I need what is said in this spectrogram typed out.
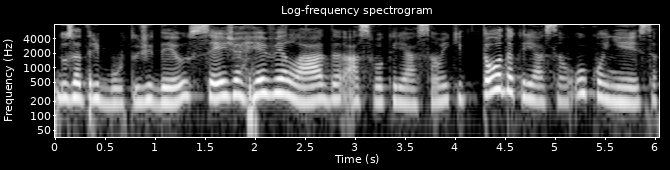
dos atributos de Deus seja revelada à sua criação e que toda a criação o conheça,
